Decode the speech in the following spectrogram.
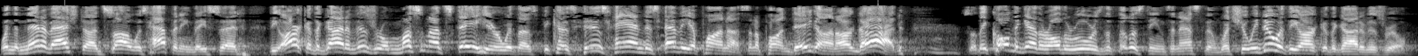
When the men of Ashdod saw what was happening, they said, the ark of the God of Israel must not stay here with us because his hand is heavy upon us and upon Dagon, our God. So they called together all the rulers of the Philistines and asked them, what shall we do with the ark of the God of Israel?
